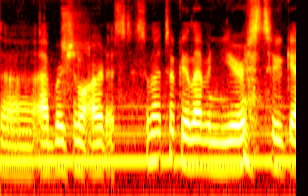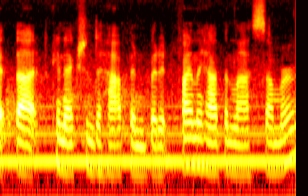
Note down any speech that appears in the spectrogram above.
uh, Aboriginal artist. So that took 11 years to get that connection to happen, but it finally happened last summer.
